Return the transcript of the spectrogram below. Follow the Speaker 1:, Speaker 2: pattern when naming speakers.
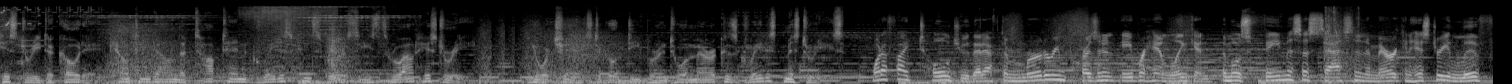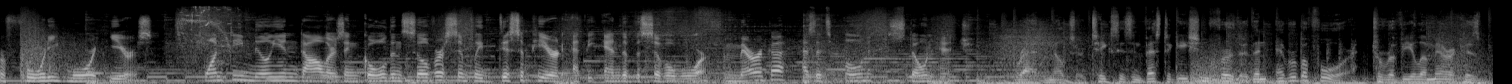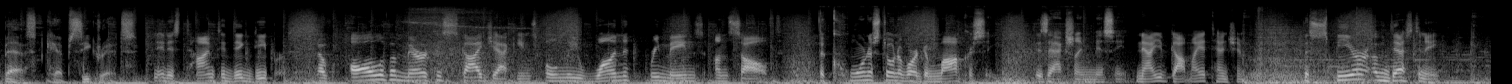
Speaker 1: History Decoded, counting down the top 10 greatest conspiracies throughout history. Your chance to go deeper into America's greatest mysteries.
Speaker 2: What if I told you that after murdering President Abraham Lincoln, the most famous assassin in American history lived for 40 more years? $20 million in gold and silver simply disappeared at the end of the Civil War. America has its own Stonehenge.
Speaker 1: Brad Meltzer takes his investigation further than ever before to reveal America's best kept secrets.
Speaker 2: It is time to dig deeper. Of all of America's skyjackings, only one remains unsolved. The cornerstone of our democracy is actually missing. Now you've got my attention. The Spear of Destiny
